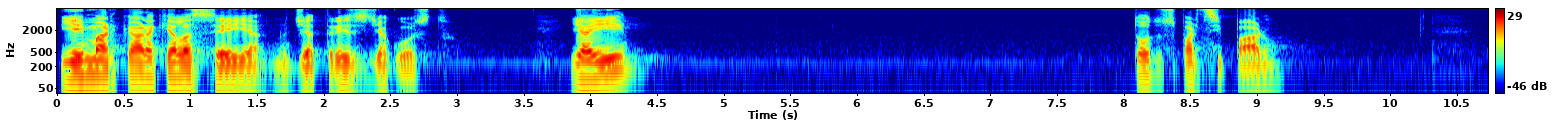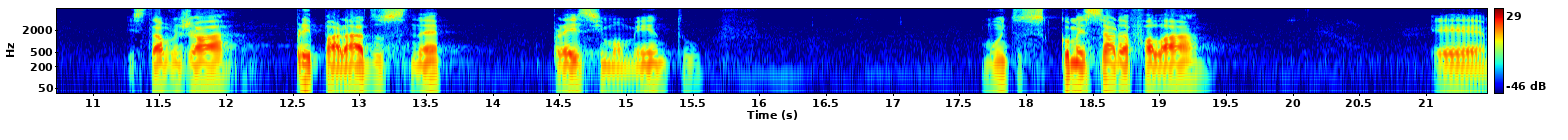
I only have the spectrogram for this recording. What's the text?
E marcar aquela ceia no dia 13 de agosto. E aí, todos participaram, estavam já preparados né, para esse momento. Muitos começaram a falar. É,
